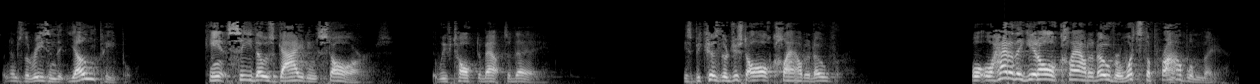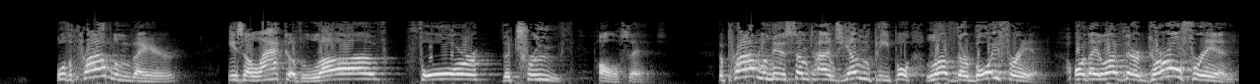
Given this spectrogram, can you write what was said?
sometimes the reason that young people can't see those guiding stars that we've talked about today is because they're just all clouded over. Well, how do they get all clouded over? What's the problem there? Well, the problem there is a lack of love for the truth, Paul says. The problem is sometimes young people love their boyfriend or they love their girlfriend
